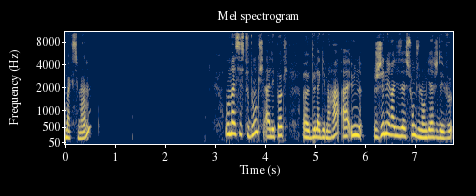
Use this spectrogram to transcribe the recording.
maximum. On assiste donc à l'époque euh, de la Guémara à une généralisation du langage des vœux,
